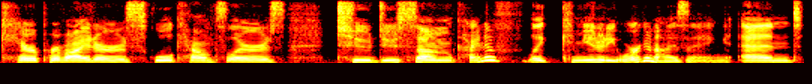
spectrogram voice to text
care providers, school counselors, to do some kind of like community organizing and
